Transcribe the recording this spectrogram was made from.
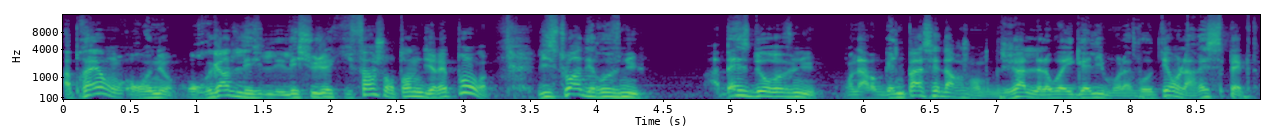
Après on, regarde les, sujets qui fâchent, on tente d'y répondre. L'histoire des revenus. La baisse de revenus, on ne gagne pas assez d'argent. Déjà, la loi Egalim, on l'a votée, on la respecte.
